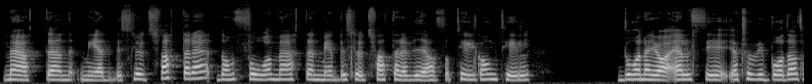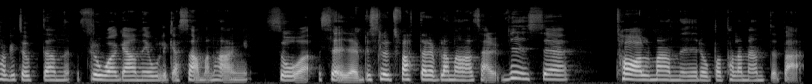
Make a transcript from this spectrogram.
möten med beslutsfattare. De få möten med beslutsfattare vi har fått tillgång till då när jag och Elsie, jag tror vi båda har tagit upp den frågan i olika sammanhang, så säger beslutsfattare bland annat så här, vice talman i Europaparlamentet bara,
